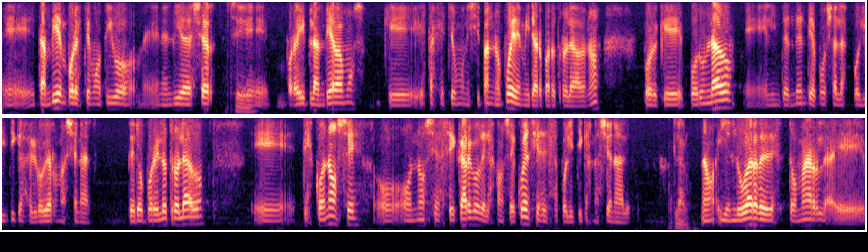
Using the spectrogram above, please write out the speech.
Eh, también por este motivo, en el día de ayer, eh, por ahí planteábamos que esta gestión municipal no puede mirar para otro lado, ¿no? Porque, por un lado, el intendente apoya las políticas del gobierno nacional pero por el otro lado eh, desconoce o, no se hace cargo de las consecuencias de esas políticas nacionales. Claro. ¿no? Y en lugar de tomar eh,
